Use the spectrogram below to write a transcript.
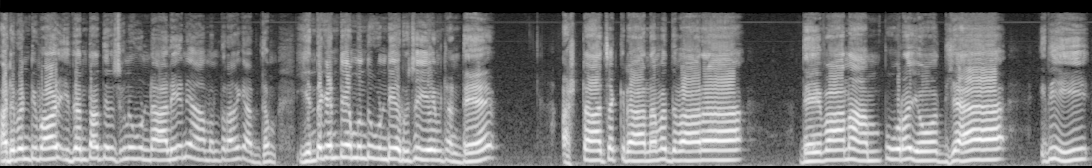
అటువంటి వాడు ఇదంతా తెలుసుకుని ఉండాలి అని ఆ మంత్రానికి అర్థం. ఎందుకంటే ముందు ఉండే రుచి ఏమిటంటే అష్టాచక్రానవ ద్వారా దేవానాం పూరయోధ్య. ఇది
